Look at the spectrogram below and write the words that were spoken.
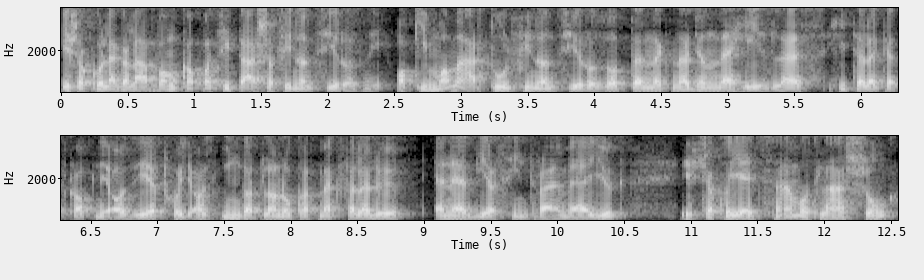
És akkor legalább van kapacitása finanszírozni. Aki ma már túl finanszírozott, ennek nagyon nehéz lesz hiteleket kapni azért, hogy az ingatlanokat megfelelő energiaszintre emeljük, és csak hogy egy számot lássunk,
